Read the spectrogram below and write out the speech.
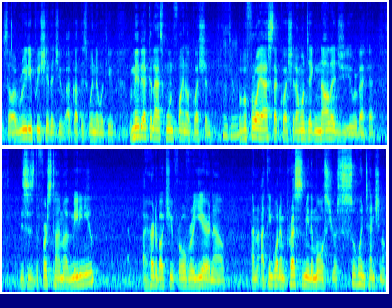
so I really appreciate that you. I've got this window with you. But maybe I could ask one final question. But before I ask that question, I want to acknowledge you, Rebecca. This is the first time I'm meeting you. I heard about you for over a year now, and I think what impresses me the most, you're so intentional,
